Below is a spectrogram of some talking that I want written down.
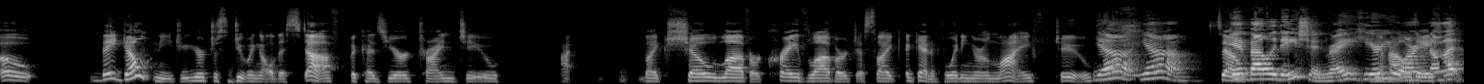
oh, they don't need you. You're just doing all this stuff because you're trying to like show love or crave love or just like again avoiding your own life too. Yeah, yeah. So get validation, right? Here you validation. are not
